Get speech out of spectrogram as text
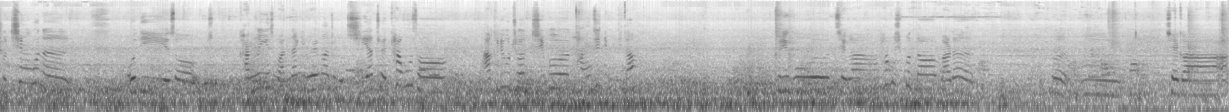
저 친구는 어디에서 강릉에서 만나기로 해가지고 지하철 타고서 아 그리고 저 집은 당진입니다. 그리고 제가 하고 싶었던 말은 음, 제가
